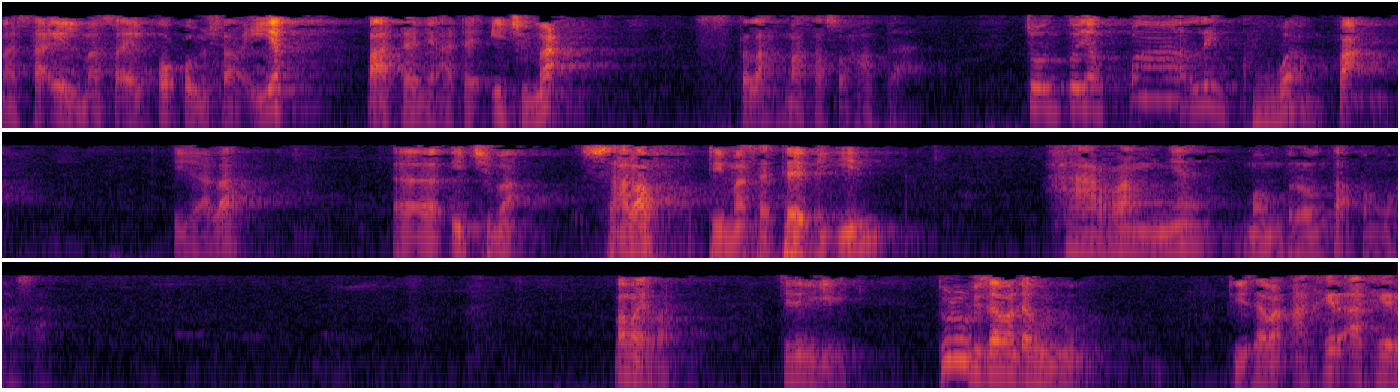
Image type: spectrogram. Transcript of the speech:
masail-masail hukum syariah padanya ada ijma' setelah masa sahabat. Contoh yang paling gampang ialah e, ijma salaf di masa tabi'in haramnya memberontak penguasa. Paham ya Pak? Jadi begini. Dulu di zaman dahulu, di zaman akhir-akhir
